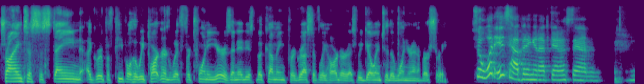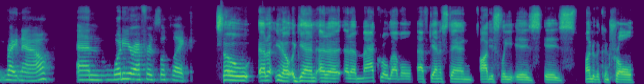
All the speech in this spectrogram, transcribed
trying to sustain a group of people who we partnered with for 20 years and it is becoming progressively harder as we go into the one year anniversary. So what is happening in afghanistan right now and what do your efforts look like? So at a, you know again at a at a macro level afghanistan obviously is is under the control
